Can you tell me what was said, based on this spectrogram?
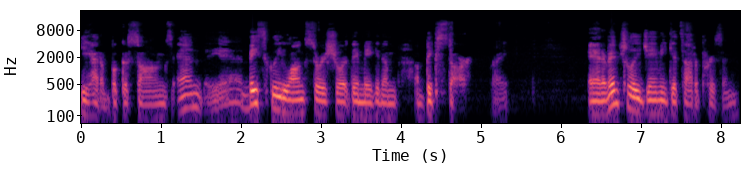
he had a book of songs, and yeah, basically, long story short, they made him a big star, right? And eventually, Yeimy gets out of prison,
